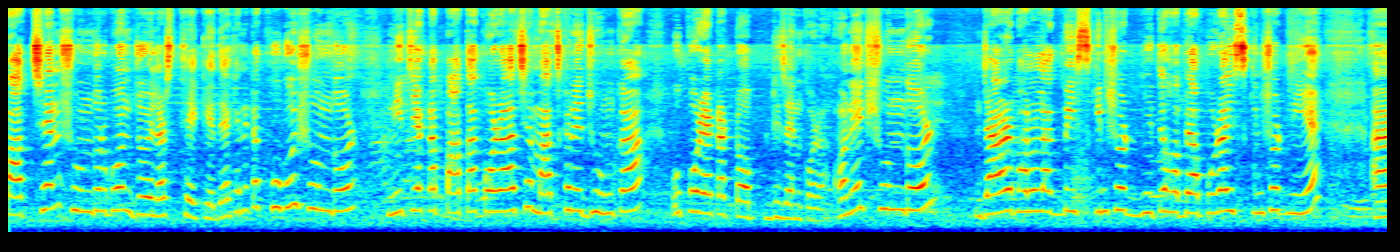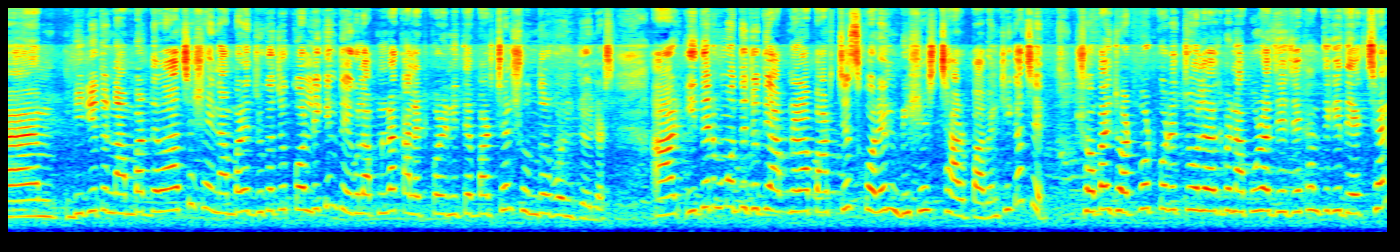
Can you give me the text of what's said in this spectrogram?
পাচ্ছেন সুন্দরবন জুয়েলার্স থেকে। দেখেন এটা খুবই সুন্দর। নিচে একটা পাতা করা আছে মাঝখানে ঝুমকা। উপরে একটা টপ ডিজাইন করা। অনেক সুন্দর। যার ভালো লাগবে স্ক্রিনশট নিতে হবে আপুরা স্ক্রিনশট নিয়ে। ভিডিওতে নাম্বার দেওয়া আছে সেই নাম্বারে যোগাযোগ করলে কিন্তু এগুলো আপনারা কালেক্ট করে নিতে পারছেন সুন্দরবন জুয়েলার্স আর ঈদের মধ্যে যদি আপনারা পারচেস করেন বিশেষ ছাড় পাবেন ঠিক আছে? সবাই ঝটপট করে চলে আসবেন আপুরা যে যেখান থেকে দেখছেন।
